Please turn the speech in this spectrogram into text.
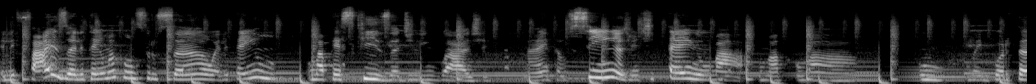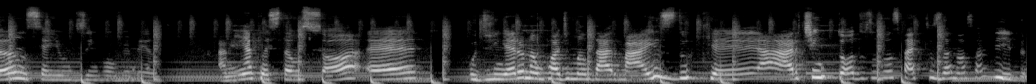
Ele faz, ele tem uma construção, ele tem um, uma pesquisa de linguagem. Né? Então, sim, a gente tem uma, uma, uma, um, uma importância e um desenvolvimento. A minha questão só é o dinheiro não pode mandar mais do que a arte em todos os aspectos da nossa vida.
